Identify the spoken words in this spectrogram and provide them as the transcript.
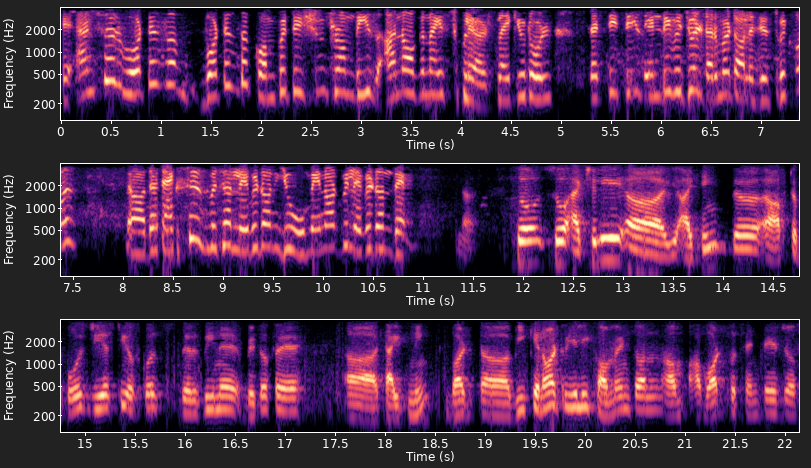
Okay. And sir, what is the what is the competition from these unorganized players? Like you told that these individual dermatologists, because uh, the taxes which are levied on you may not be levied on them. Yeah. So, so actually, uh, I think the, after post GST, of course, there has been a bit of a uh, tightening, but uh, we cannot really comment on how, what percentage of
